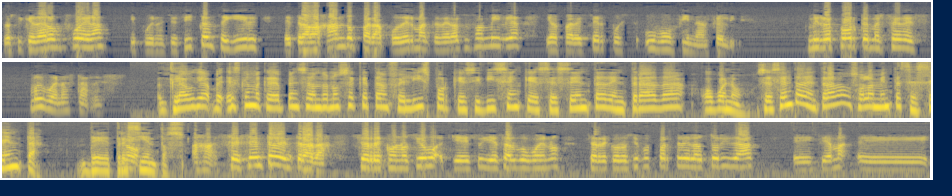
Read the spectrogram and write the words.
los que quedaron fuera, y pues necesitan seguir trabajando para poder mantener a su familia, y al parecer pues hubo un final feliz. Mi reporte, Mercedes. Muy buenas tardes. Claudia, es que me quedé pensando, no sé qué tan feliz, porque si dicen que 60 de entrada, o bueno, 60 de entrada o solamente 60 de 300. ajá, 60 de entrada. Se reconoció, que eso ya es algo bueno, se reconoció por parte de la autoridad, eh, se llama, eh,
